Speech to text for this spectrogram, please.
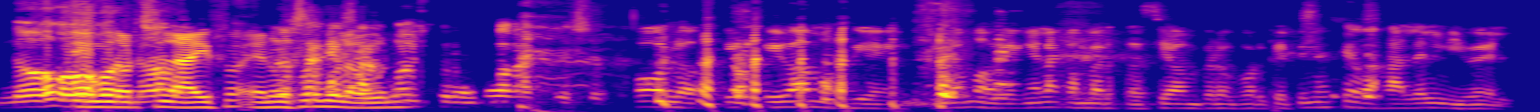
No, en Notch no. Life en un No Fórmula al 1? monstruo, no eso. Polo, íbamos bien, íbamos bien en la conversación, pero ¿por qué tienes que bajarle el nivel?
